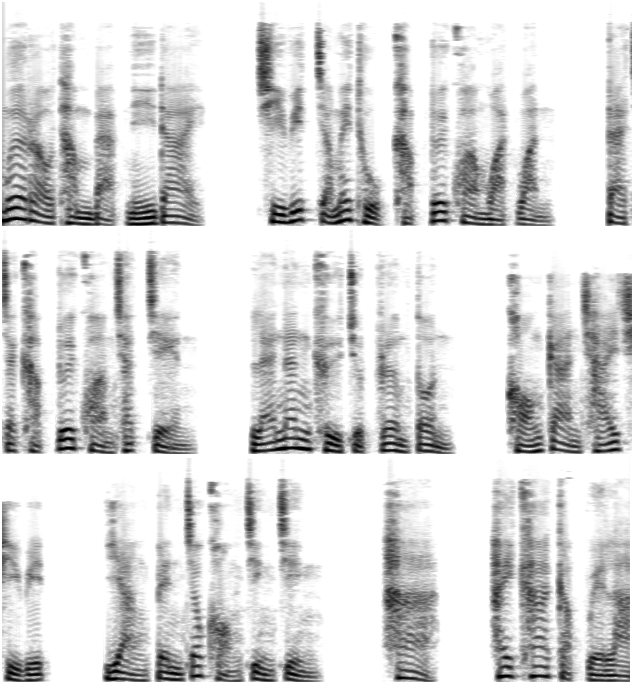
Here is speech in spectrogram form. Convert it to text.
เมื่อเราทำแบบนี้ได้ ชีวิตจะไม่ถูกขับด้วยความหวาดหวัน่น แต่จะขับด้วยความชัดเจน และนั่นคือจุดเริ่มต้น ของการใช้ชีวิต อย่างเป็นเจ้าของจริงๆ 5. ให้ค่ากับเวลา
